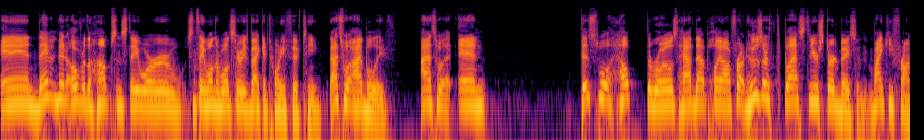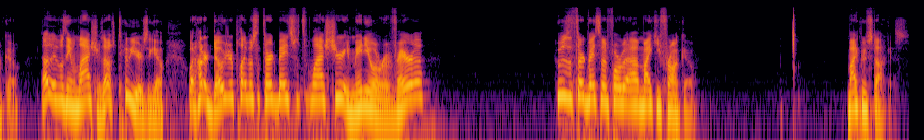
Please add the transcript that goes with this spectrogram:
And they haven't been over the hump since they were since they won the World Series back in 2015. That's what I believe. That's what and this will help the Royals have that playoff run. Who's their last year's third baseman? Maikel Franco. That wasn't even last year. That was two years ago. What Hunter Dozier played was the third base last year. Emmanuel Rivera. Who's the third baseman for uh, Maikel Franco? Mike Moustakas.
